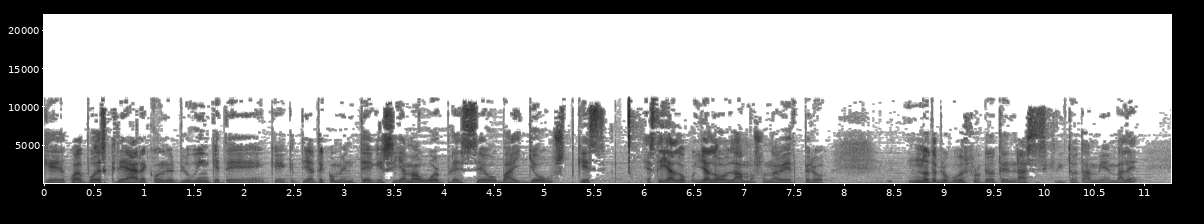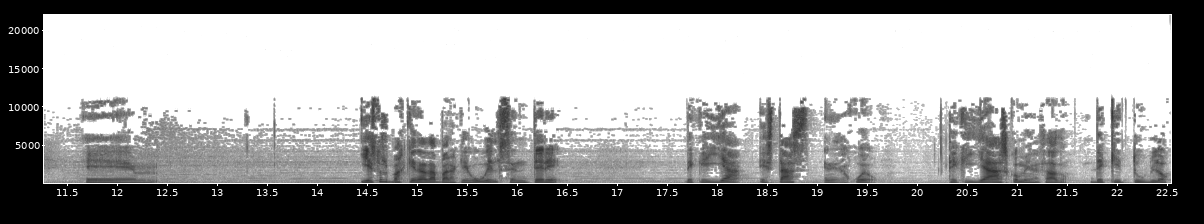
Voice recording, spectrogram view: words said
que- el cual puedes crear con el plugin que, te, que ya te comenté, que se llama WordPress SEO by Yoast, que es este ya lo, ya lo hablamos una vez, pero no te preocupes porque lo tendrás escrito también, ¿vale? Eh, y esto es más que nada para que Google se entere de que ya estás en el juego, de que ya has comenzado, de que tu blog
